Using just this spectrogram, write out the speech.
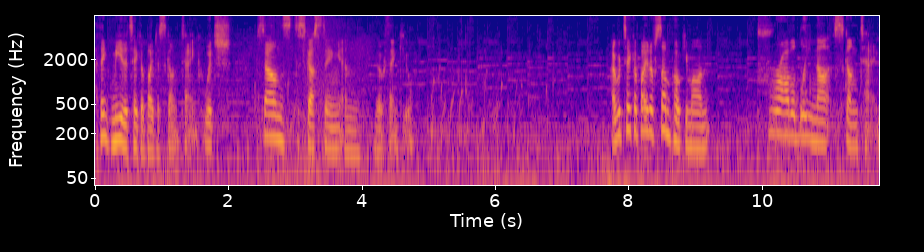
I think me to take a bite of Skuntank, which sounds disgusting and no thank you. I would take a bite of some Pokemon, probably not Skuntank.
